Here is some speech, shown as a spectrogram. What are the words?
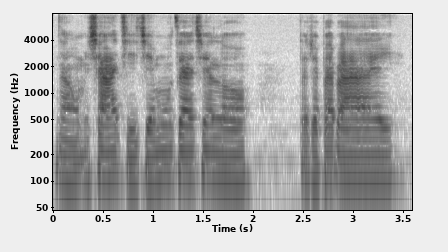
那我们下一集节目再见喽，大家拜拜。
